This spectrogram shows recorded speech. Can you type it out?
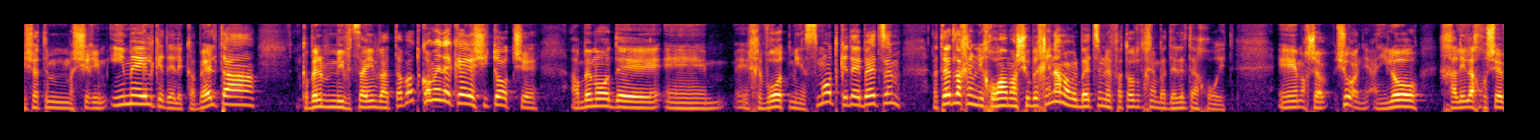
שאתם משאירים אימייל כדי לקבל ה... לקבל מבצעים והטבות, כל מיני כאלה שיטות הרבה מאוד אה, אה, אה, חברות מיישמות, כדי בעצם לתת לכם לכאורה משהו בחינם, אבל בעצם לפתות אתכם בדלת האחורית. אה, עכשיו, שוב, אני, אני לא חלילה חושב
